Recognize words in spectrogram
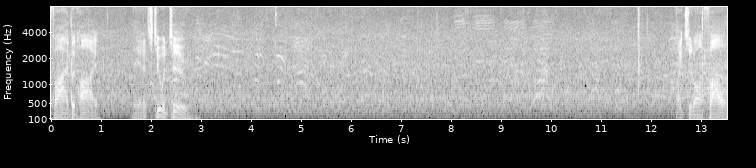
Ninety-five, but high, and it's two and two. Fights it off foul.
